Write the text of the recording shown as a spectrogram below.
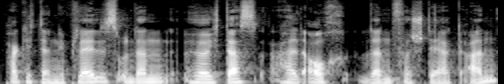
packe ich dann in die Playlist und dann höre ich das halt auch dann verstärkt an,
